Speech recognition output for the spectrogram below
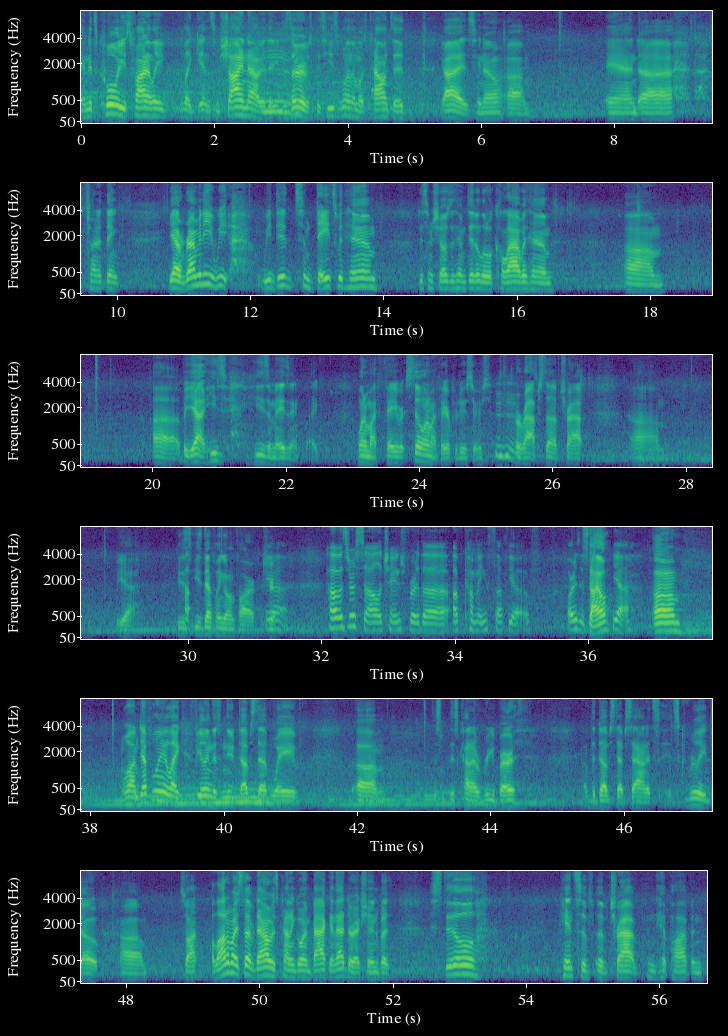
and it's cool. He's finally like getting some shine now that he Mm. deserves because he's one of the most talented guys, you know. Um, and uh, I'm trying to think. Yeah, Remedy, we we did some dates with him, did some shows with him, did a little collab with him. Um, uh, but yeah, he's he's amazing. Like one of my favorite, still one of my favorite producers Mhm. for rap stuff, trap. Um, but yeah, he's How- he's definitely going far for sure. Yeah. How has your style changed for the upcoming stuff you have? Or is it Style? Yeah. Um, well, I'm definitely like feeling this new dubstep wave, um, this this kind of rebirth of the dubstep sound. It's it's really dope. Um, so I, a lot of my stuff now is kind of going back in that direction, but still hints of, of trap and hip hop, and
